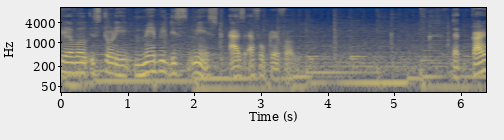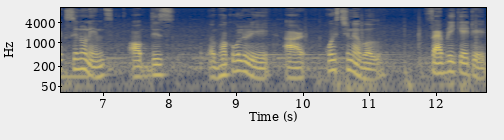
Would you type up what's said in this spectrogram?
unverifiable story may be dismissed as apocryphal. The correct synonyms of this vocabulary are questionable, fabricated,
